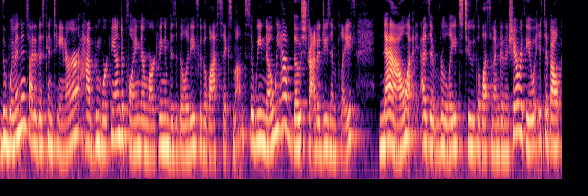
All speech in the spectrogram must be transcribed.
The women inside of this container have been working on deploying their marketing and visibility for the last six months. So we know we have those strategies in place now, as it relates to the lesson I'm going to share with you, it's about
